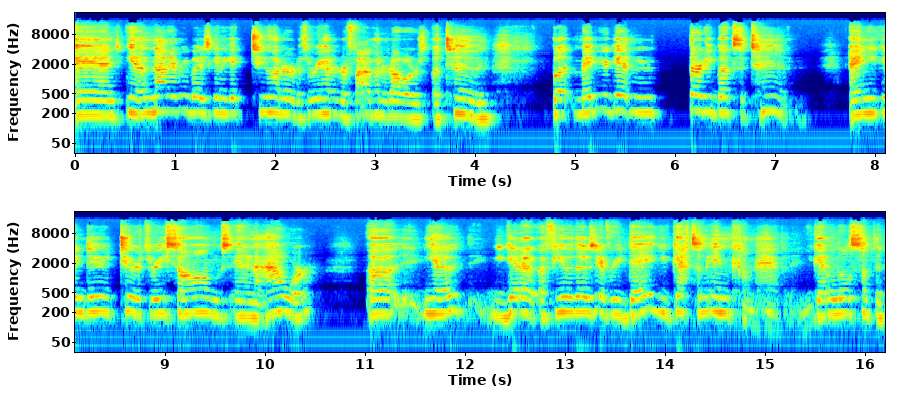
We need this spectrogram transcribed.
And you know, not everybody's going to get two hundred or three hundred or five hundred dollars a tune, but maybe you're getting thirty bucks a tune and you can do two or three songs in an hour. Uh, you know, you get a, a, few of those every day. You've got some income happening. You got a little something.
